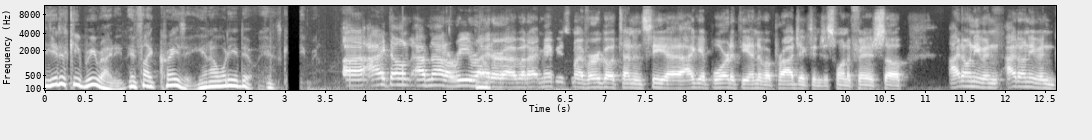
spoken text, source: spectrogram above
you just keep rewriting. It's like crazy. You know, what do you do? You Uh, I don't. I'm not a rewriter, uh, but I, maybe it's my Virgo tendency. Uh, I get bored at the end of a project and just want to finish. So I don't even. I don't even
